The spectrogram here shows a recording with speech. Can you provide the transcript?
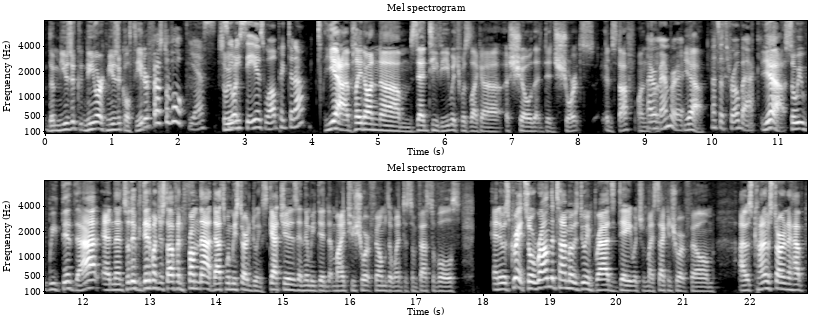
the music New York Musical Theater Festival. Yes. So we went- CBC as well picked it up. Yeah, I played on um, ZTV, which was like a, a show that did shorts and stuff. On I remember it. Yeah, That's a throwback. yeah. So we we did that, and then so they did a bunch of stuff, and from that, that's when we started doing sketches, and then we did my two short films that went to some festivals, and it was great. So around the time I was doing Brad's Date, which was my second short film, I was kind of starting to have.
